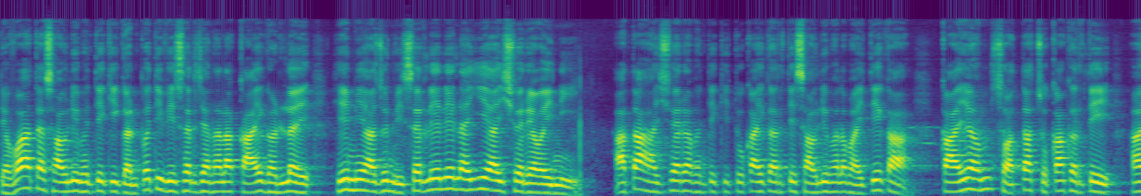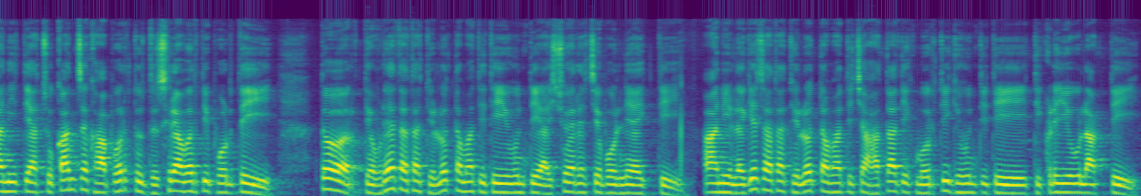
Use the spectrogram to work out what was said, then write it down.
तेव्हा आता सावली म्हणते की गणपती विसर्जनाला काय घडलंय हे मी अजून विसरलेले नाही आहे ऐश्वर्या आता ऐश्वर्या म्हणते की तू काय करते सावली मला माहिती आहे का? कायम स्वतः चुका करते आणि त्या चुकांचं खापर तू दुसऱ्यावरती फोडते. तर तेवढ्यात आता तिलोत्तमा तिथे येऊन ते ऐश्वर्याचे बोलणे ऐकते. आणि लगेच आता तिलोत्तमा तिच्या हातात एक मूर्ती घेऊन तिथे तिकडे येऊ लागते.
